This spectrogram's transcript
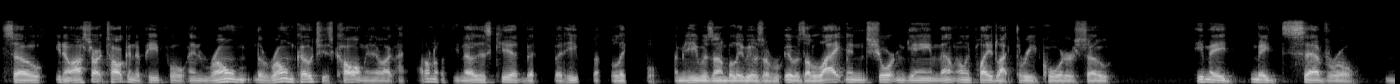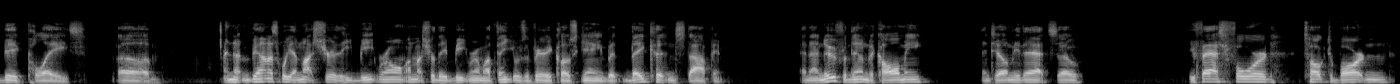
So you know, I start talking to people, and Rome, the Rome coaches call me. They're like, I don't know if you know this kid, but but he was unbelievable. I mean, he was unbelievable. It was a it was a lightning shortened game. They only played like three quarters, so he made made several big plays. Um, and to be honest with you, I'm not sure that he beat Rome. I'm not sure they beat Rome. I think it was a very close game, but they couldn't stop him. And I knew for them to call me and tell me that. So you fast forward, talk to Barton.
